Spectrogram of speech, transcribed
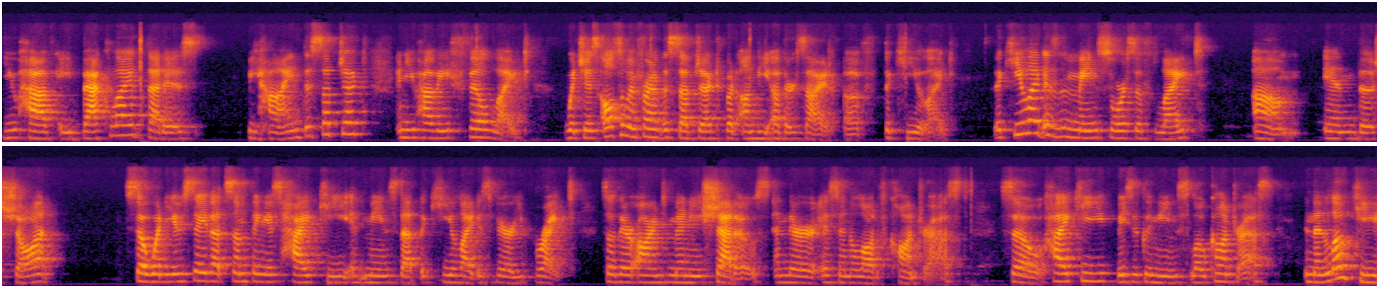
You have a backlight that is behind the subject, and you have a fill light, which is also in front of the subject, but on the other side of the key light. The key light is the main source of light um, in the shot. So when you say that something is high key, it means that the key light is very bright. So there aren't many shadows and there isn't a lot of contrast. So high key basically means low contrast. And then low key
